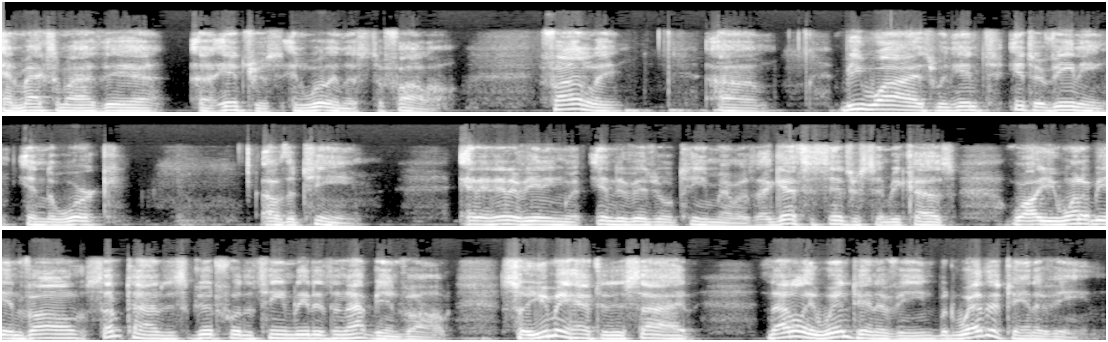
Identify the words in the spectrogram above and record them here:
and maximize their uh, interest and willingness to follow. Finally, um, be wise when in- intervening in the work of the team and in intervening with individual team members. I guess it's interesting because while you want to be involved, sometimes it's good for the team leader to not be involved. So you may have to decide not only when to intervene, but whether to intervene.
